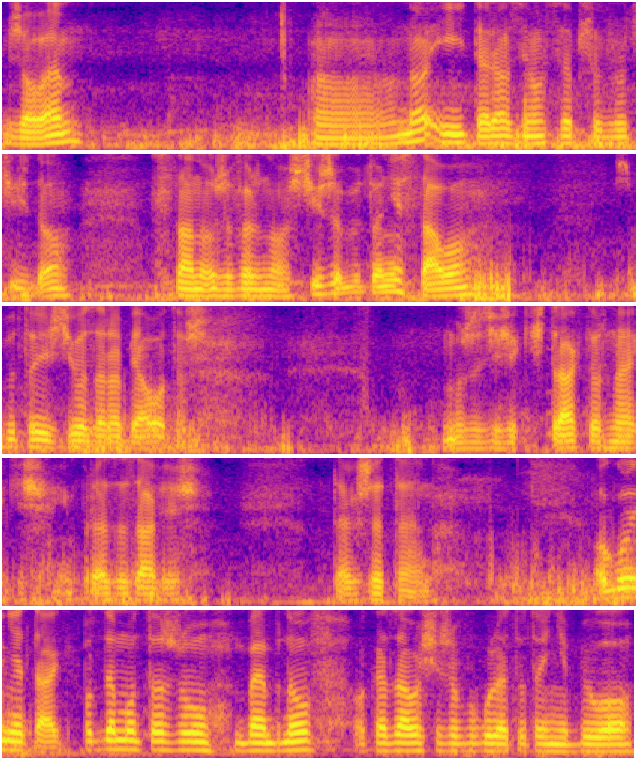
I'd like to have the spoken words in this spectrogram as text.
wziąłem. E, No i teraz ją chcę przywrócić do stanu żywelności, żeby to nie stało, żeby to jeździło, zarabiało też. Może gdzieś jakiś traktor na jakieś imprezę zawieźć. Także ten. Ogólnie tak, po demontażu bębnów okazało się, że w ogóle tutaj nie było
